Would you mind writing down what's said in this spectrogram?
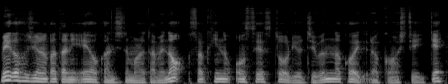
目が不自由な方に絵を感じてもらうための作品の音声ストーリーを自分の声で録音していて、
